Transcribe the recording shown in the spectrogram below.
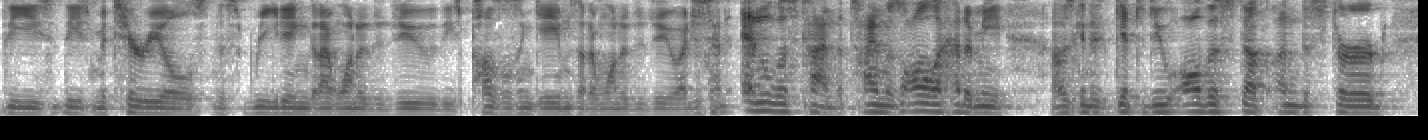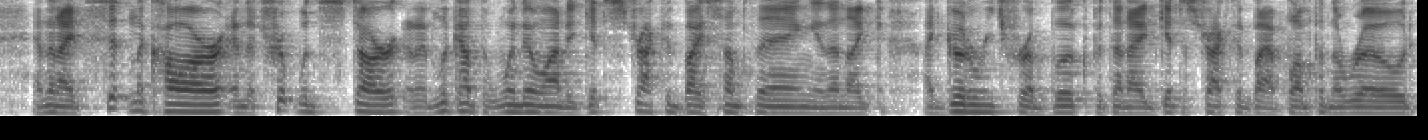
these these materials, this reading that I wanted to do, these puzzles and games that I wanted to do. I just had endless time. The time was all ahead of me. I was going to get to do all this stuff undisturbed and then I'd sit in the car and the trip would start and I'd look out the window and I'd get distracted by something and then like I'd go to reach for a book but then I'd get distracted by a bump in the road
